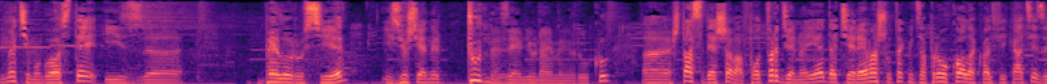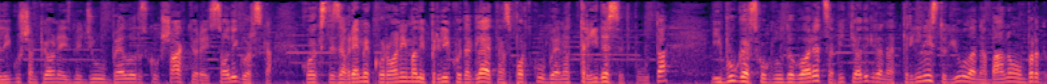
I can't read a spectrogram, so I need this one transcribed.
imaćemo goste iz uh, Belorusije, iz još jedne čudne zemlje u najmanju ruku. E, šta se dešava? Potvrđeno je da će revanš utakmica prvog kola kvalifikacije za Ligu šampiona između Beloruskog šaktora i Soligorska, kojeg ste za vreme korone imali priliku da gledate na sport klubu jedno 30 puta, i Bugarskog Ludogoreca biti odigrana 13. jula na Banovom brdu.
